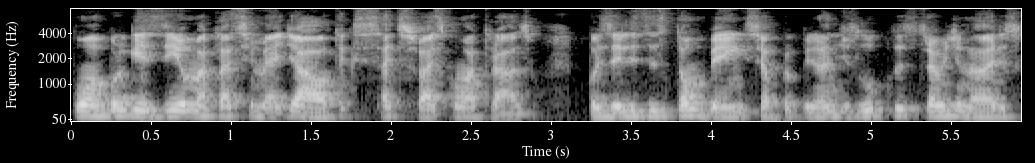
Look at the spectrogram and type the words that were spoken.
com a burguesia e uma classe média alta que se satisfaz com o atraso, pois eles estão bem se apropriando de lucros extraordinários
